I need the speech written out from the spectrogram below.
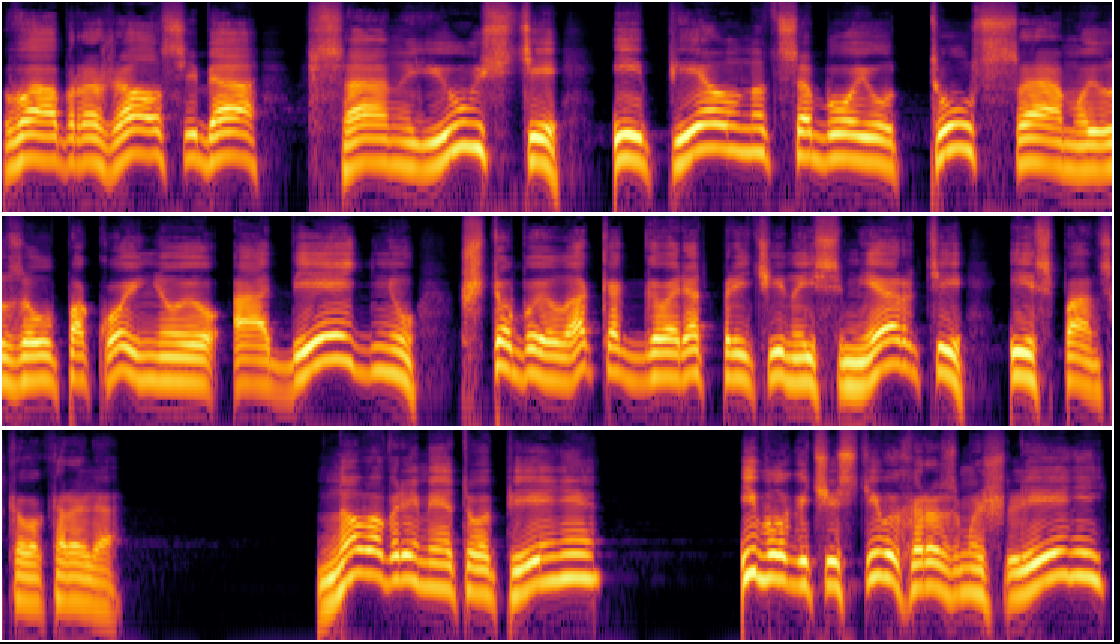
воображал себя в Сан-Юсте и пел над собою ту самую заупокойную обедню, что была, как говорят, причиной смерти испанского короля. Но во время этого пения и благочестивых размышлений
